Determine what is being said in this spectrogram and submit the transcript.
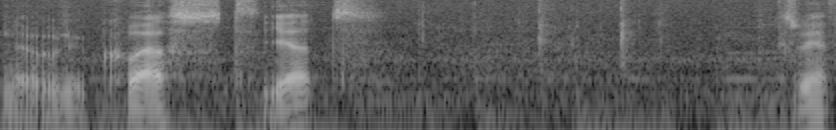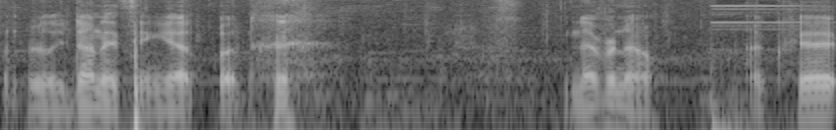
No new quest yet. Because we haven't really done anything yet, but never know. Okay.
